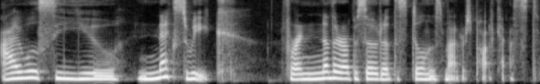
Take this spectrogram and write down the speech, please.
I will see you next week for another episode of the Stillness Matters podcast.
